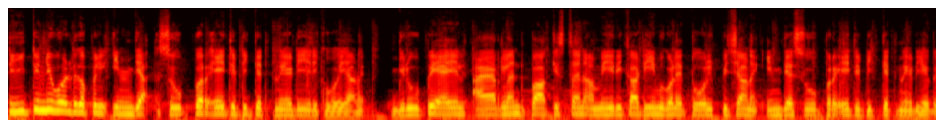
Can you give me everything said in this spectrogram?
ടി ട്വന്റി വേൾഡ് കപ്പിൽ ഇന്ത്യ സൂപ്പർ എയ്റ്റ് ടിക്കറ്റ് നേടിയിരിക്കുകയാണ്. ഗ്രൂപ്പ് എയിൽ അയർലൻഡ് പാകിസ്ഥാൻ അമേരിക്ക ടീമുകളെ തോൽപ്പിച്ചാണ് ഇന്ത്യ സൂപ്പർ എയ്റ്റ് ടിക്കറ്റ് നേടിയത്.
